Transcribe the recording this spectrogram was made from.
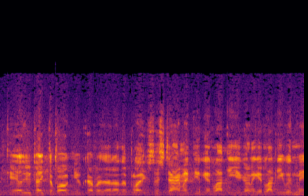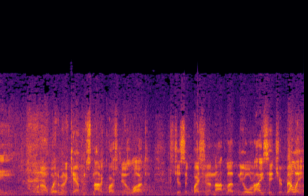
McHale, you take the boat and you cover that other place. This time, if you get lucky, you're gonna get lucky with me. Well, now, wait a minute, Captain. It's not a question of luck. It's just a question of not letting the old ice hit your belly.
